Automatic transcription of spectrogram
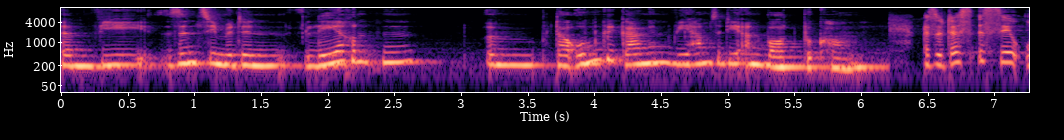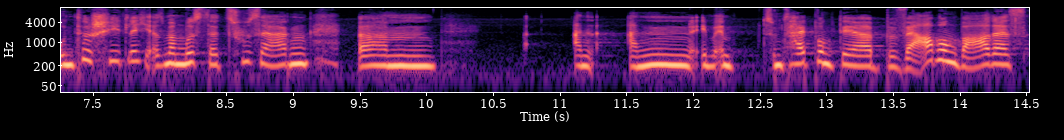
wie sind Sie mit den Lehrenden ähm, da umgegangen? Wie haben Sie die an Bord bekommen? Also das ist sehr unterschiedlich. Also man muss dazu sagen, ähm, an, an, im, im, zum Zeitpunkt der Bewerbung war das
